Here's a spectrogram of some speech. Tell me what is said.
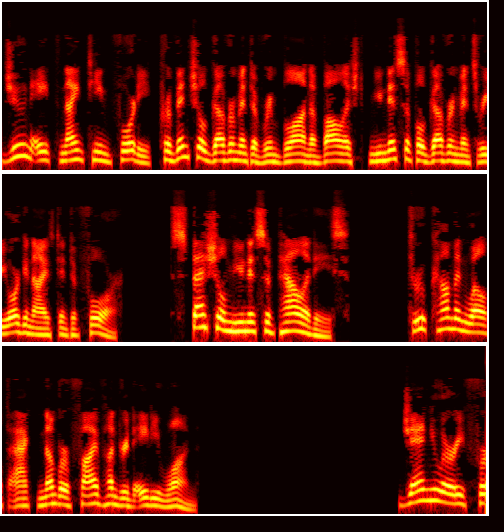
June 8, 1940, provincial government of Romblon abolished, municipal governments reorganized into four Special municipalities through Commonwealth Act No. 581. January 1,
